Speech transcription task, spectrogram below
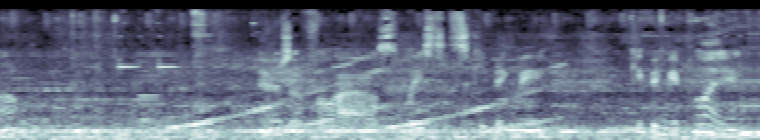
Well, there's a full house. At least it's keeping me keeping me playing.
